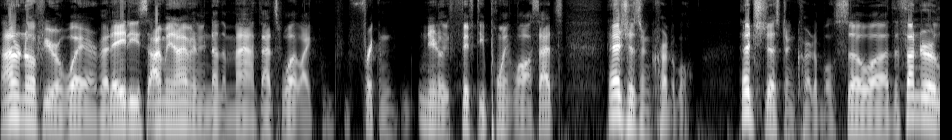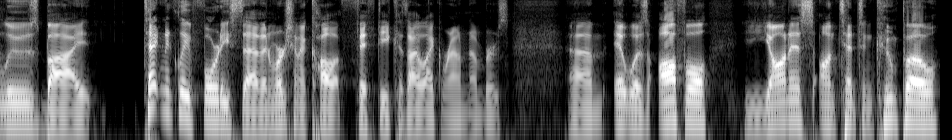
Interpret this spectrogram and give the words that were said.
I don't know if you're aware, but 80s, I mean, I haven't even done the math. That's what like freaking nearly 50 point loss. That's that's just incredible. That's just incredible. So uh, the Thunder lose by technically 47. We're just to call it 50 cuz I like round numbers. Um, it was awful. Giannis on Antetokounmpo,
